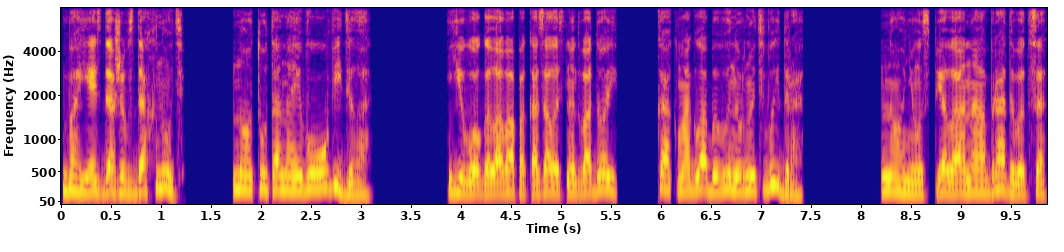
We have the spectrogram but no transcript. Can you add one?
боясь даже вздохнуть. Но тут она его увидела. Его голова показалась над водой, как могла бы вынурнуть выдра. Но не успела она обрадоваться,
